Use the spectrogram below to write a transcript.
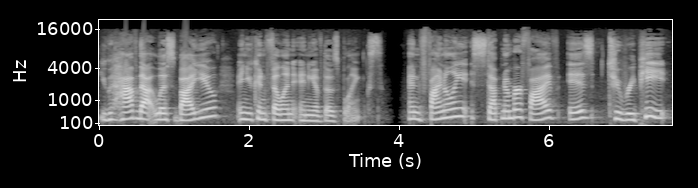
you have that list by you and you can fill in any of those blanks. And finally, step number five is to repeat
